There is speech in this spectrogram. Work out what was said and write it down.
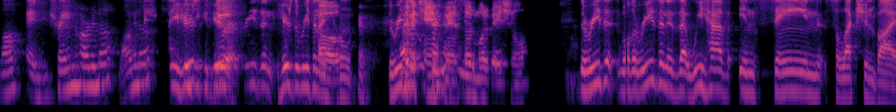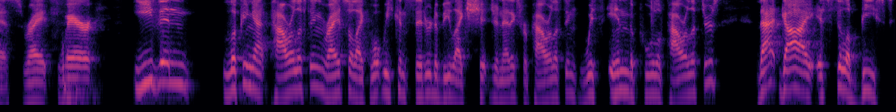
long and you train hard enough, long enough, see, see here's, here's the reason. Here's the reason oh, I don't. The reason a chance, man. So motivational. The reason, well, the reason is that we have insane selection bias, right? Where even looking at powerlifting, right? So, like what we consider to be like shit genetics for powerlifting within the pool of powerlifters, that guy is still a beast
